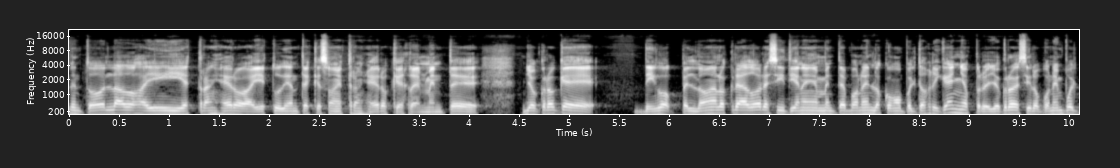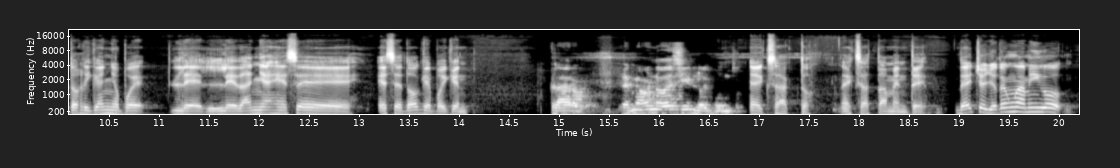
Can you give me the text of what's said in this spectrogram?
en, todos lados hay extranjeros, hay estudiantes que son extranjeros que realmente yo creo que digo, perdón a los creadores si tienen en mente ponerlos como puertorriqueños, pero yo creo que si lo ponen puertorriqueño pues le, le dañas ese, ese toque porque Claro, es mejor no decirlo y punto. Exacto, exactamente. De hecho, yo tengo un amigo,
